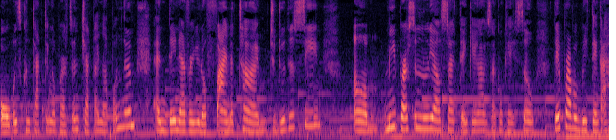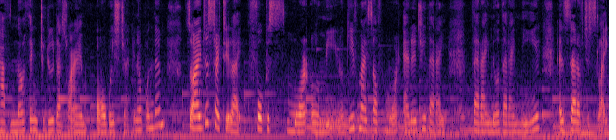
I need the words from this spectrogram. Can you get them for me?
always contacting a person checking up on them and they never you know find a time to do the same um me personally i'll start thinking i was like okay so they probably think i have nothing to do that's why i'm always checking up on them so i just start to like focus more on me you know give myself more energy that i that i know that i need instead of just like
